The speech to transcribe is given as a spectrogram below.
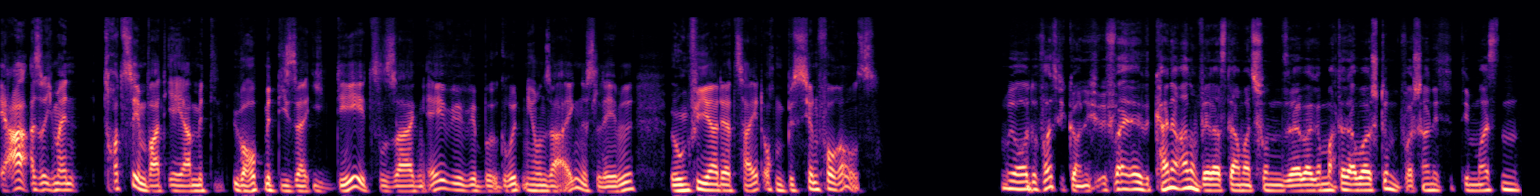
ja, also ich meine, trotzdem wart ihr ja mit überhaupt mit dieser Idee zu sagen, ey, wir, wir begründen hier unser eigenes Label, irgendwie ja der Zeit auch ein bisschen voraus. Ja, das weiß ich gar nicht. Ich weiß, keine Ahnung, wer das damals schon selber gemacht hat, aber stimmt. Wahrscheinlich die meisten,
